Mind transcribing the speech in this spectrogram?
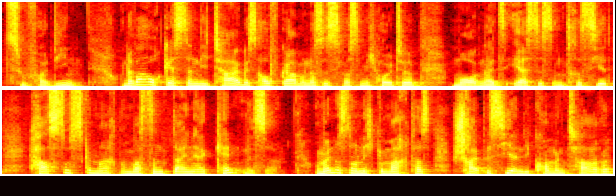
zu verdienen. Und da war auch gestern die Tagesaufgabe und das ist, was mich heute Morgen als erstes interessiert. Hast du es gemacht und was sind deine Erkenntnisse? Und wenn du es noch nicht gemacht hast, schreib es hier in die Kommentare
